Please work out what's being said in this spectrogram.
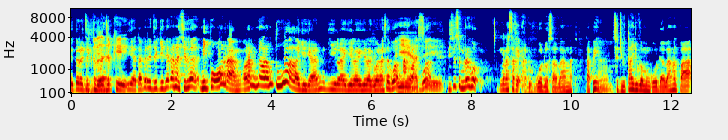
Itu rezeki. Ya. rezeki. Iya, tapi rezekinya kan hasilnya nipu orang. Orangnya orang tua lagi kan. Gila gila gila gue rasa gue Iya akhlak gue di situ sebenarnya gue ngerasa kayak aduh gue dosa banget. Tapi Hmm. sejuta juga menggoda banget, Pak.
